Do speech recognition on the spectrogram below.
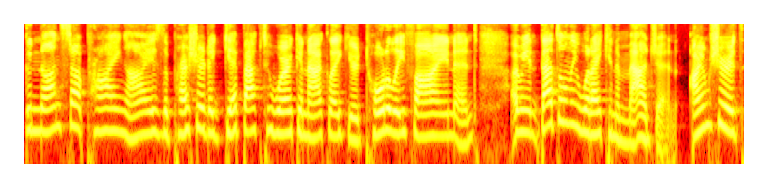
The nonstop prying eyes, the pressure to get back to work and act like you're totally fine. And I mean, that's only what I can imagine. I'm sure it's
